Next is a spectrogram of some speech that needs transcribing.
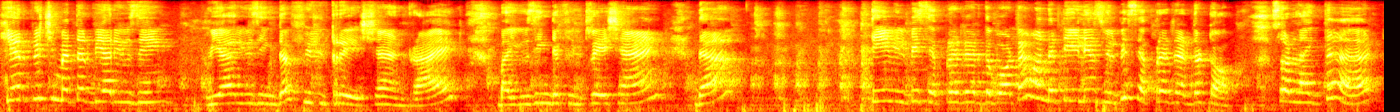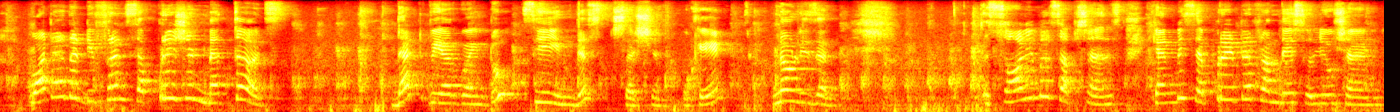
Here which method we are using? We are using the filtration, right? By using the filtration, the tea will be separated at the bottom and the tea leaves will be separated at the top. So like that, what are the different separation methods that we are going to see in this session, okay? Now listen. Soluble substance can be separated from their solution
